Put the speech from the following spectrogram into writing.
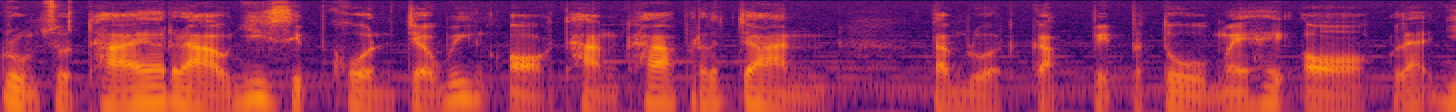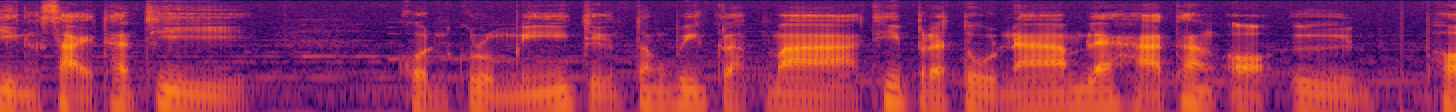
กลุ่มสุดท้ายราว 20 คนจะวิ่งออกทางท่าพระจันทร์ตำรวจกลับปิดประตูไม่ให้ออกและยิงใส่ทันที คนกลุ่มนี้จึงต้องวิ่งกลับมาที่ประตูน้ำและหาทางออกอื่น พอ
